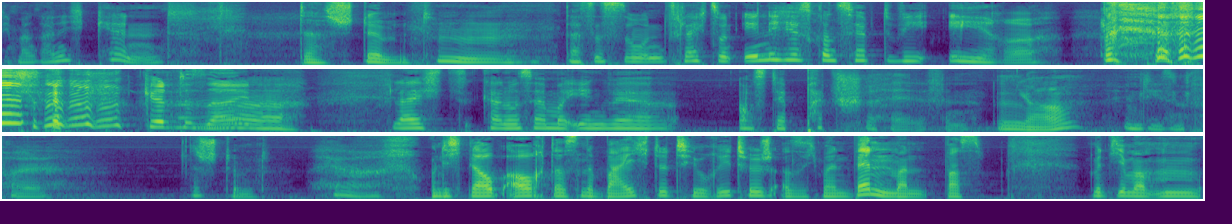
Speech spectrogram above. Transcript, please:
den man gar nicht kennt. Das stimmt. Hm, das ist so ein, vielleicht so ein ähnliches Konzept wie Ehre. Könnte sein. Ah, vielleicht kann uns ja mal irgendwer aus der Patsche helfen. Ja, In diesem Fall. das stimmt. Ja. Und ich glaube auch, dass eine Beichte theoretisch, also ich meine, wenn man was mit jemandem,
